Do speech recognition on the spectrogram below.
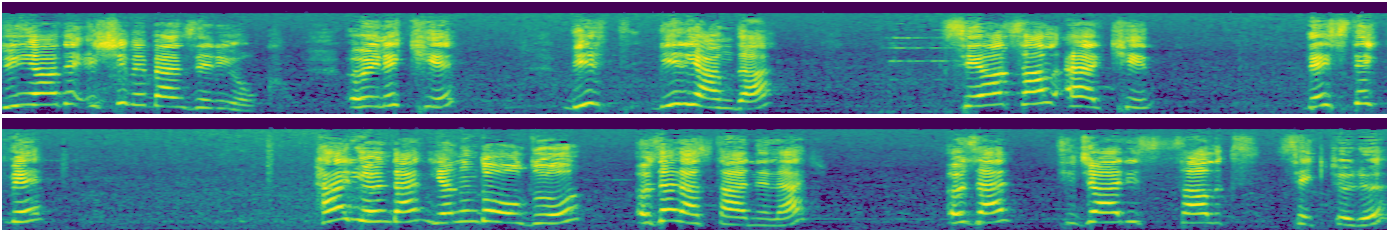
dünyada eşi ve benzeri yok. Öyle ki bir bir yanda siyasal erkin destek ve her yönden yanında olduğu özel hastaneler, özel ticari sağlık sektörü,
